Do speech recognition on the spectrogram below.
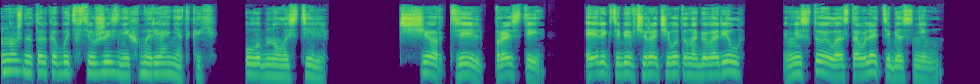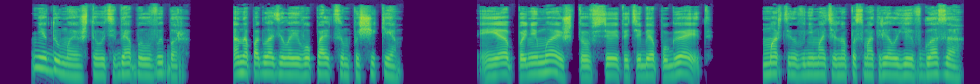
«Нужно только быть всю жизнь их марионеткой», — улыбнулась Тиль. «Чёрт, Тиль, прости. Эрик тебе вчера чего-то наговорил? Не стоило оставлять тебя с ним. «Не думаю, что у тебя был выбор». Она погладила его пальцем по щеке. «Я понимаю, что все это тебя пугает». Мартин внимательно посмотрел ей в глаза.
